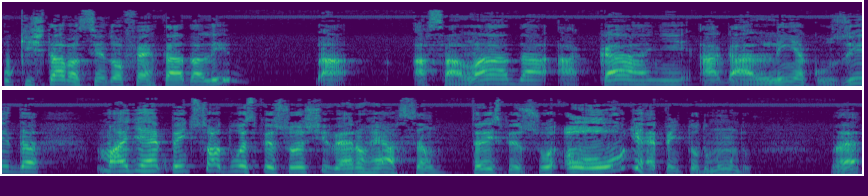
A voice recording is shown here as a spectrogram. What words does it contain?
o que estava sendo ofertado ali, tá? a salada, a carne, a galinha cozida, mas de repente só duas pessoas tiveram reação, três pessoas, ou de repente todo mundo. Né?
